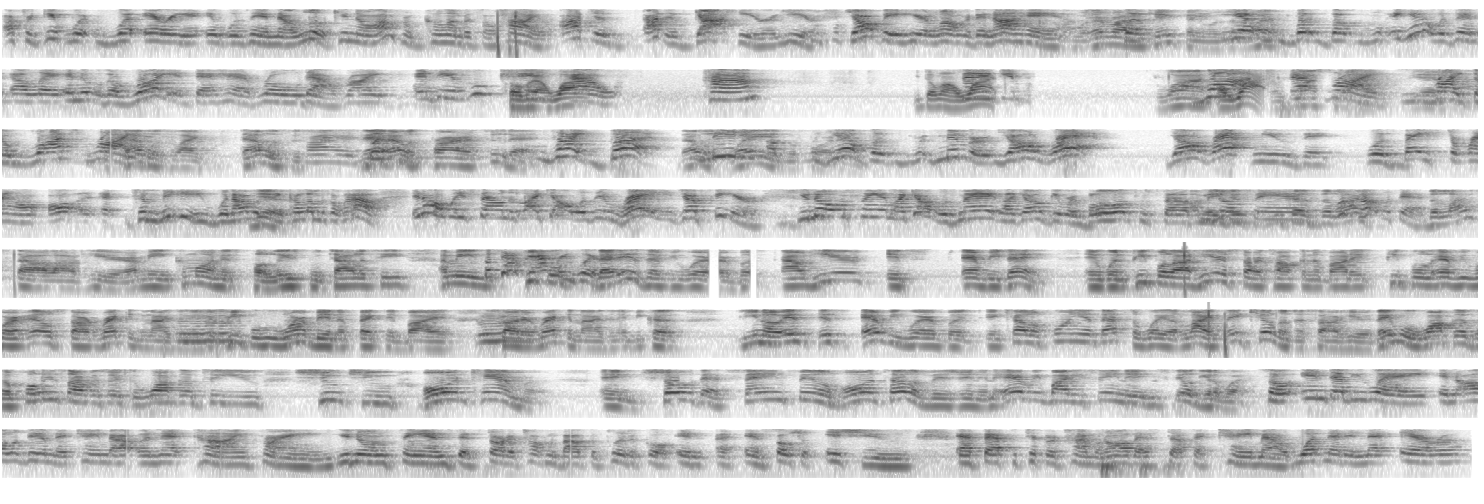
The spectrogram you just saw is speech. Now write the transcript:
I forget what what area it was in. Now look, you know I'm from Columbus, Ohio. I just I just got here a year. Y'all been here longer than I have. Well, that But- King thing was Yeah, LA. but but yeah, it was in L.A. and it was a riot that had rolled out, right? And then who came in Watts? out? Huh? You talking about Say what? again. Watch. Watts. Watts. That's Watts right. riots, yeah. Right, the Watts riot. That was like that was the Prior yeah, to- that was prior to that. Right, but That was leading way up, before yeah, that. but remember, y'all rap, y'all rap music was based around all. To me, when I was in Columbus, Ohio, it always sounded like y'all was in rage up here. You know what I'm saying? Like y'all was mad, like y'all was getting ready to blow up some stuff. I mean, you know just what I'm saying? because the What's life, up with that? the lifestyle out here. I mean, come on, this police brutality. I mean, But that's people, everywhere. That is everywhere, but out here, it's every day. And when people out here start talking about it, people everywhere else start recognizing it. Mhm. The people who weren't being affected by it Mhm. started recognizing it because you know it's it's everywhere. But in California, that's a way of life. They killing us out here. They will walk up. A police officer could walk up to you, shoot you on camera, and show that same film on television, and everybody seen it and still get away. So NWA and all of them that came out in that time frame, you know what I'm saying, that started talking about the political and uh, and social issues at that particular time when all that stuff had came out. Wasn't that in that era?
